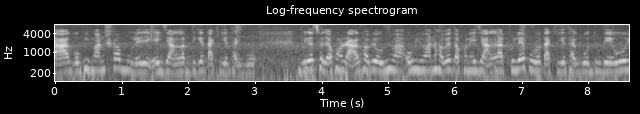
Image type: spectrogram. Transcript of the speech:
রাগ, অভিমান সব ভুলে এই জানলার দিকে তাকিয়ে থাকব। বুঝেছ? যখন রাগ হবে অভিমান অভিমান হবে তখন এই জানলা খুলে পুরো তাকিয়ে থাকব। দূরে ওই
